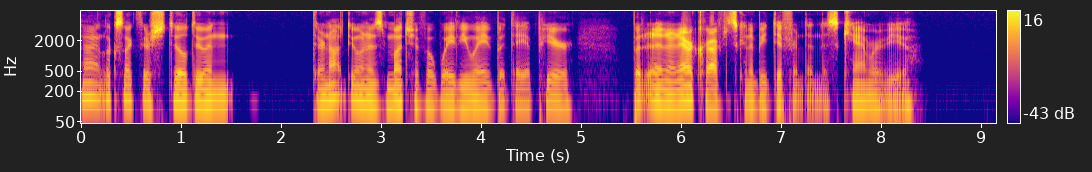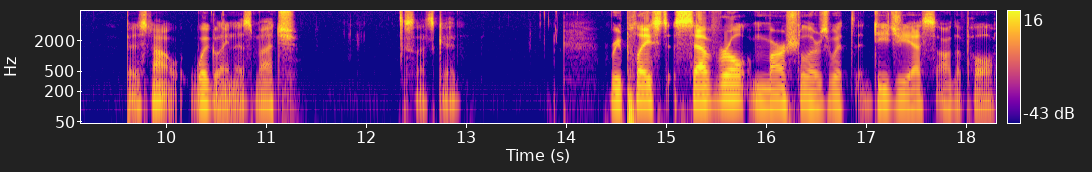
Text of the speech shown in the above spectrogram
uh, it looks like they're still doing. They're not doing as much of a wavy wave, but they appear. But in an aircraft, it's going to be different than this camera view. But it's not wiggling as much, so that's good replaced several marshallers with DGS on the pole.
